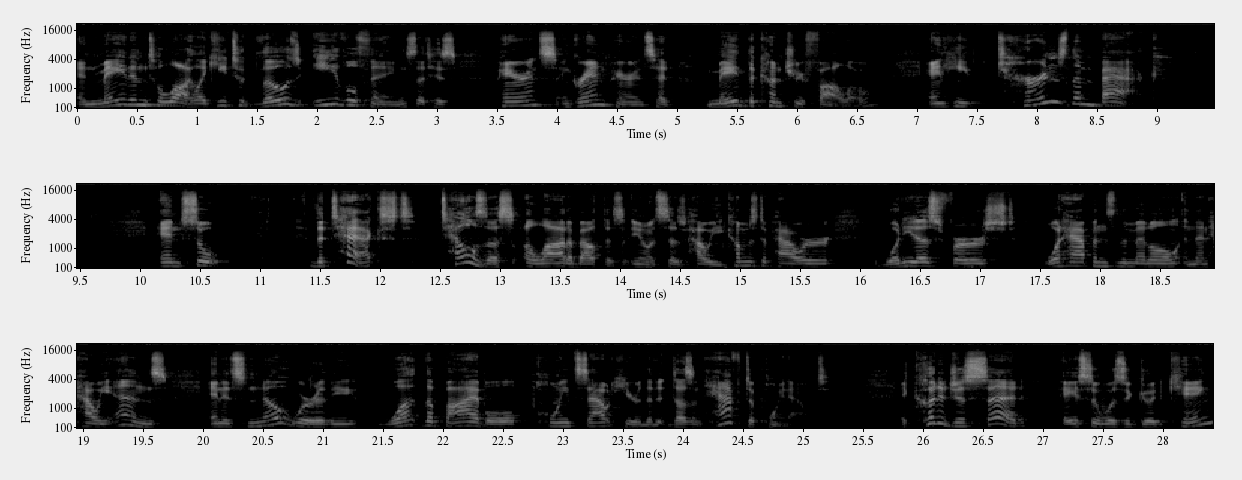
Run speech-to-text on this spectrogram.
and made into law. Like he took those evil things that his parents and grandparents had made the country follow, and he turns them back. And so the text tells us a lot about this. You know, it says how he comes to power, what he does first, what happens in the middle, and then how he ends. And it's noteworthy what the Bible points out here that it doesn't have to point out. It could have just said Asa was a good king,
